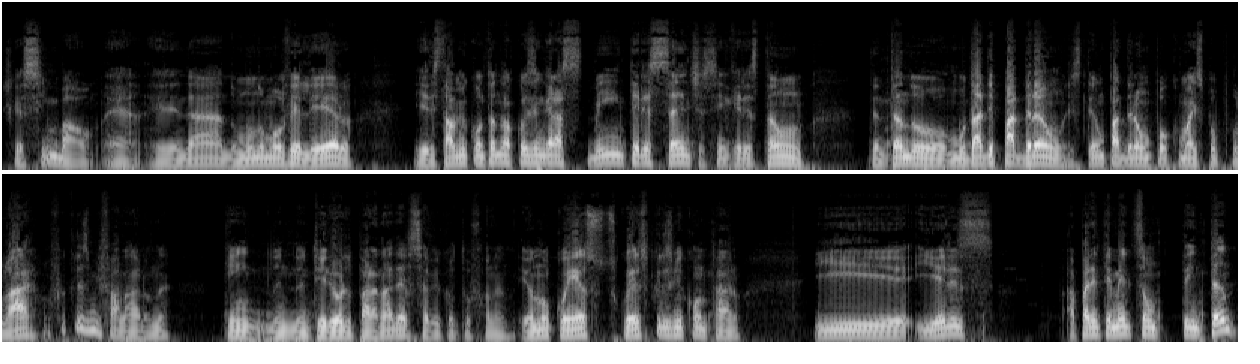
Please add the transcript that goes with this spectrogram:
Acho que é Simbal. É, ele é da, do mundo moveleiro. E eles estavam me contando uma coisa bem interessante, assim, que eles estão tentando mudar de padrão. Eles têm um padrão um pouco mais popular. Foi o que eles me falaram, né? Quem no interior do Paraná deve saber o que eu estou falando. Eu não conheço, desconheço porque eles me contaram. E, e eles aparentemente são, tem tan,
